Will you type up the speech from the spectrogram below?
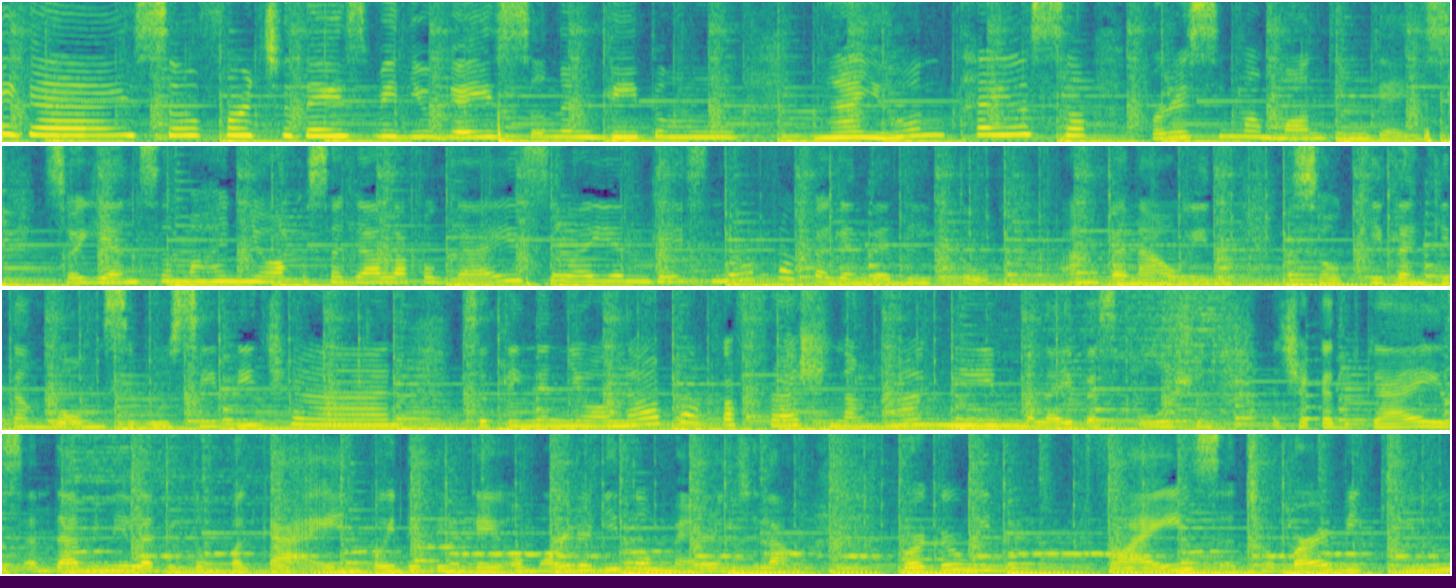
Hey guys! So for today's video guys, so nandito ngayon tayo sa Purisima Mountain guys. So yan, samahan nyo ako sa gala ko guys. So ayan guys, napakaganda dito ang tanawin. So kitang-kitang buong Cebu City dyan. So tingnan nyo, napaka-fresh ng hangin, malaitas ocean. At saka guys, ang dami nila ditong pagkain. Pwede din kayo umorder dito. Meron silang burger with fries, at barbecue,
